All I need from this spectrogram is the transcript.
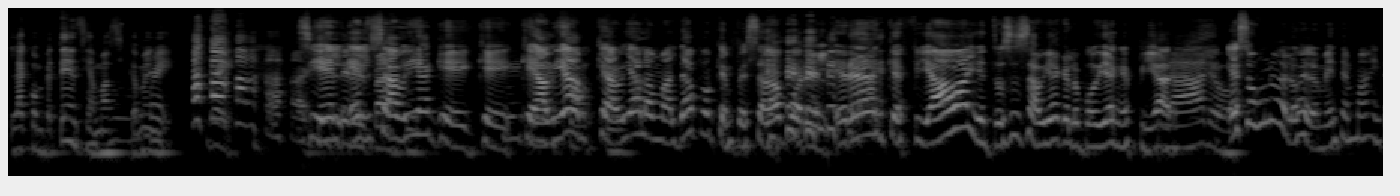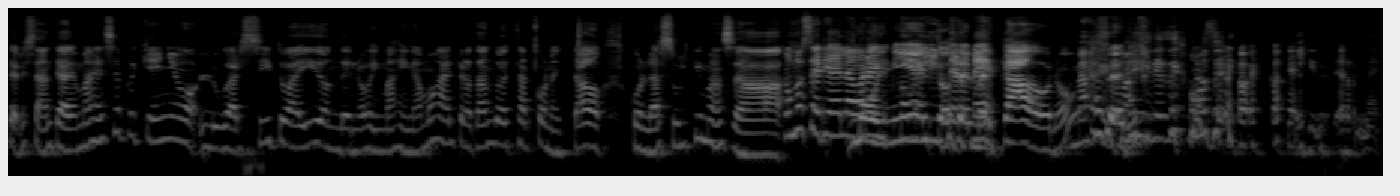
la, competencia, básicamente. Right, right. Sí, él, él sabía que, que, que había, que había la maldad porque empezaba por él. Era el que espiaba y entonces sabía que lo podían espiar. Claro. Eso es uno de los elementos más interesantes. Además, ese pequeño lugarcito ahí donde nos imaginamos a él tratando de estar conectado con las últimas ah, ¿Cómo sería él ahora con el movimientos del mercado, ¿no? Imagínense cómo sería con el internet.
